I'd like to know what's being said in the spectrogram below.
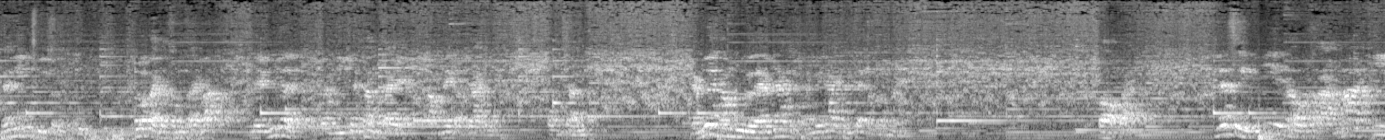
และนี่คือส่วนบุญเพราะอาจจะสงสัยว่าในเมื่อวันนี้ฉันตั้งใจทำให้กับญาติของฉันแต่เมื่อทำบุญแล้วญาติฉันไม่ได้ฉันจะทำทำไมต่อไปและสิ่งที่เราสามารถที่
